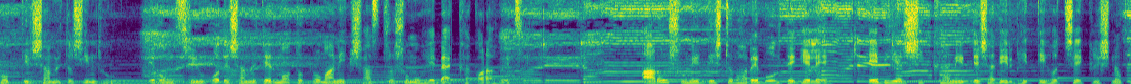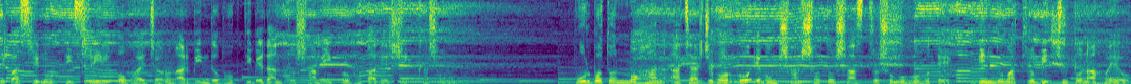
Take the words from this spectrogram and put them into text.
ভক্তির সামৃত সিন্ধু এবং শ্রী উপদেশামৃতের মতো প্রমাণিক শাস্ত্রসমূহে ব্যাখ্যা করা হয়েছে। আরও সুনির্দিষ্টভাবে বলতে গেলে এবিএর শিক্ষা নির্দেশাদির ভিত্তি হচ্ছে কৃষ্ণকৃপা শ্রীমূর্তি শ্রীল অভয়চরণার বিন্দু ভক্তি বেদান্ত স্বামী প্রভুপাদের শিক্ষাসমূহ। পূর্বতন মহান আচার্যবর্গ এবং শাশ্বত শাস্ত্রসমূহ হতে বিন্দুমাত্র বিচ্যুত না হয়েও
